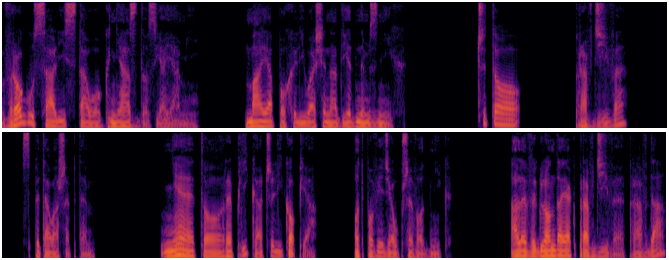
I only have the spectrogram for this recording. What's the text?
W rogu sali stało gniazdo z jajami. Maja pochyliła się nad jednym z nich. Czy to prawdziwe? spytała szeptem. Nie, to replika, czyli kopia, odpowiedział przewodnik. Ale wygląda jak prawdziwe, prawda?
